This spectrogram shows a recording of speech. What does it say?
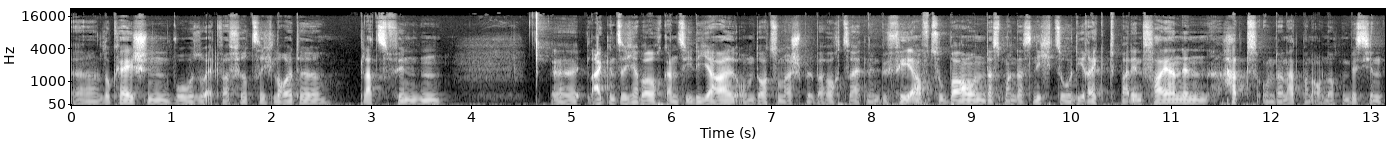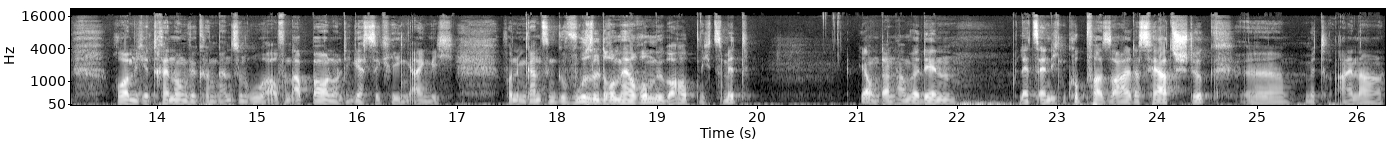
äh, Location, wo so etwa 40 Leute Platz finden. Äh, eignet sich aber auch ganz ideal, um dort zum Beispiel bei Hochzeiten ein Buffet aufzubauen, dass man das nicht so direkt bei den Feiernden hat und dann hat man auch noch ein bisschen räumliche Trennung. Wir können ganz in Ruhe auf und abbauen und die Gäste kriegen eigentlich von dem ganzen Gewusel drumherum überhaupt nichts mit. Ja, und dann haben wir den letztendlichen Kupfersaal, das Herzstück äh, mit einer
